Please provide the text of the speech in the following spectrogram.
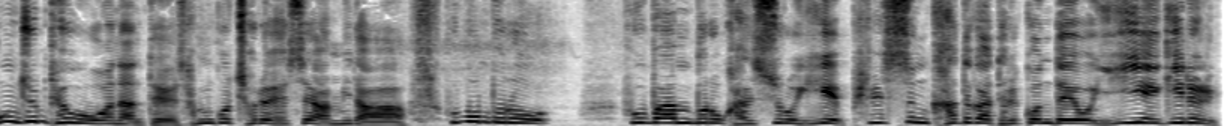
홍준표 의원한테 삼고 철회했어야 합니다. 후보부로 후반부로 갈수록 이게 필승 카드가 될 건데요. 이 얘기를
